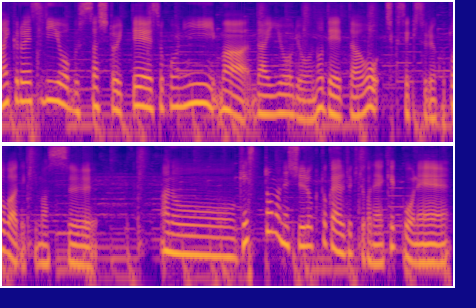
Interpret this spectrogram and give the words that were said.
マイクロ SD をぶっ刺しといて、そこに、まあ、大容量のデータを蓄積することができます。あのー、ゲストのね、収録とかやるときとかね、結構ね、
